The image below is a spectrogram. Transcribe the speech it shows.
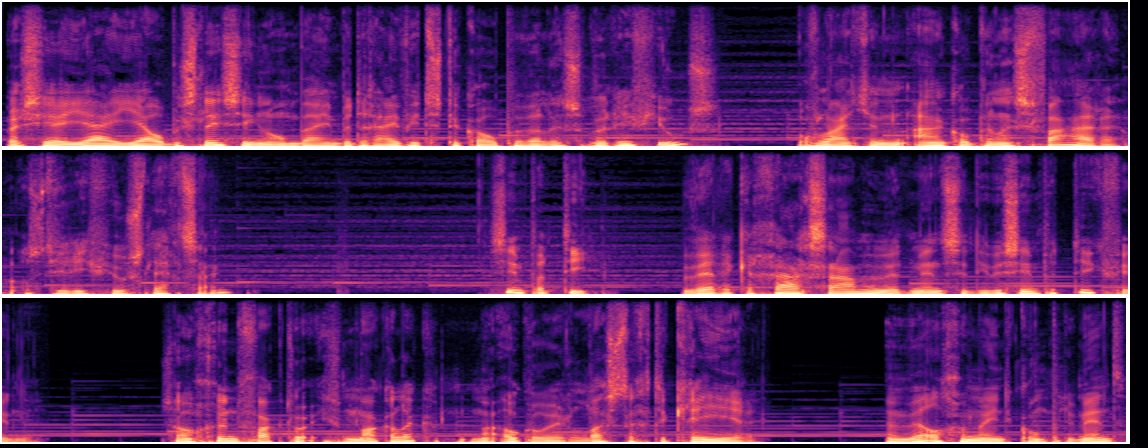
Baseer jij jouw beslissingen om bij een bedrijf iets te kopen wel eens op reviews? Of laat je een aankoop wel eens varen als die reviews slecht zijn? Sympathie. We werken graag samen met mensen die we sympathiek vinden. Zo'n gunfactor is makkelijk, maar ook alweer lastig te creëren. Een welgemeend compliment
